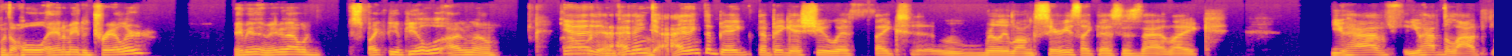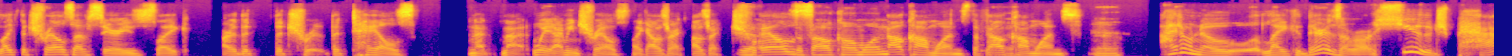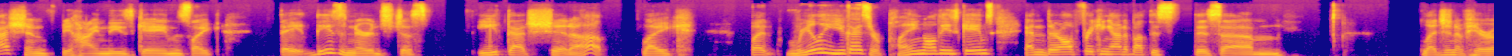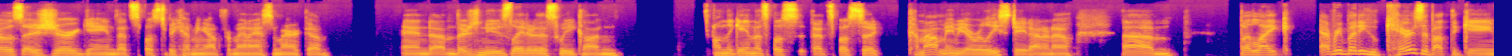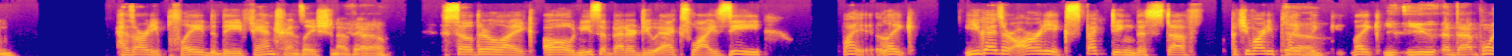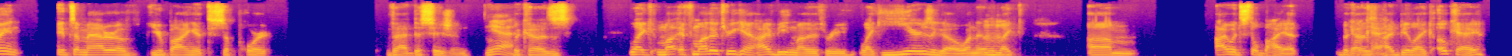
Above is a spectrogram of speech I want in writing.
with a whole animated trailer, maybe maybe that would spike the appeal. I don't know. Oh, yeah, work in I think I think the big the big issue with like really long series like this is that like you have you have the loud like the Trails of series like are the the tr- the tails not not wait I mean Trails like I was right I was right Yeah, Trails the Falcom one. Falcom ones the Yeah. Falcom ones Yeah. I don't know. Like there is a, a huge passion behind these games. Like they these nerds just eat that shit up. Like, but really, you guys are playing all these games and they're all freaking out about this this um Legend of Heroes Azure game that's supposed to be coming out from NIS America. And um, there's news later this week on on the game that's supposed to, that's supposed to come out, maybe a release date. I don't know. Um, but like everybody who cares about the game has already played the fan translation of it. So they're like, oh, Nisa better do X, Y, Z. Why? Like, you guys are already expecting this stuff, but you've already played Yeah. the like. You, you at that point, it's a matter of you're buying it to support that decision. Yeah, because like if mother 3 can i've beaten mother 3 like years ago when it Mhm. like um i would still buy it because Okay. i'd be like okay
